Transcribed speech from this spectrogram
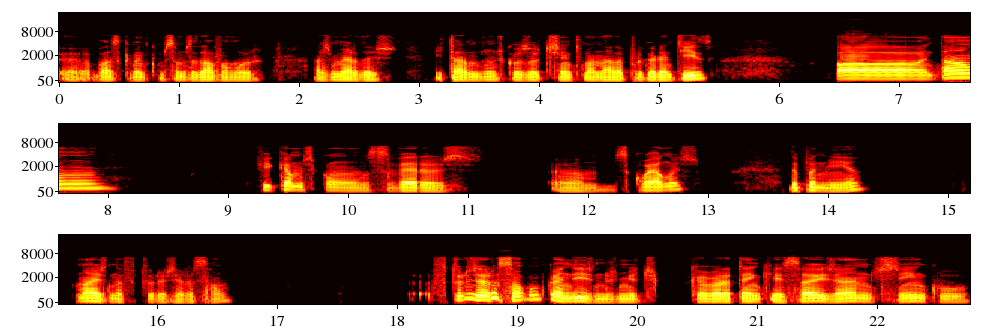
ah, basicamente começamos a dar valor às merdas e estarmos uns com os outros sem tomar nada por garantido. Ou então ficamos com severas hum, sequelas da pandemia, mais na futura geração. Futura geração, como quem diz, nos miúdos que agora têm que 6 anos, 5,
